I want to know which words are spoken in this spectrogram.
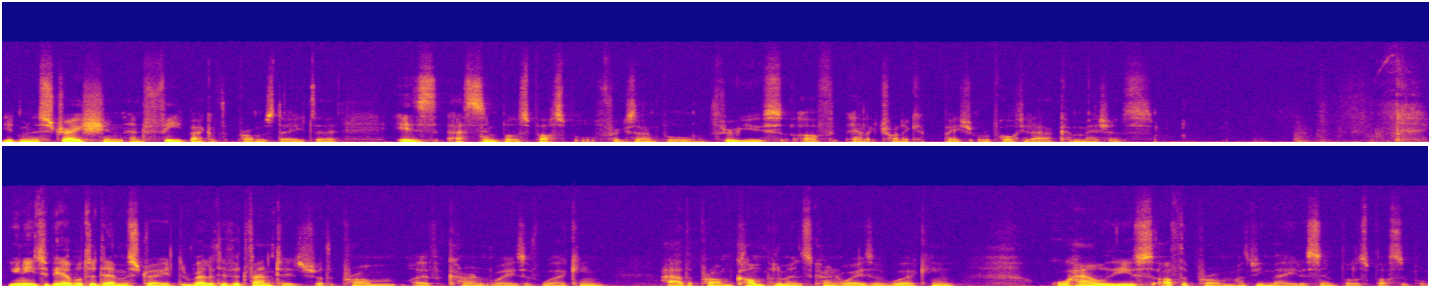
the administration and feedback of the PROMS data is as simple as possible, for example, through use of electronic patient-reported outcome measures. You need to be able to demonstrate the relative advantage of the PROM over current ways of working, how the PROM complements current ways of working, or how the use of the PROM has been made as simple as possible.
